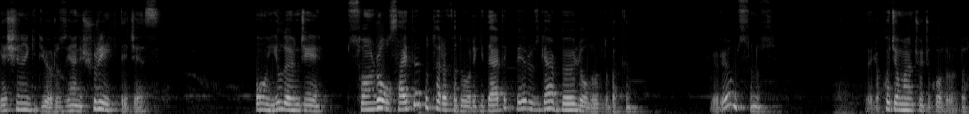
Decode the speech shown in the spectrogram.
yaşına gidiyoruz. Yani şuraya gideceğiz. 10 yıl önceye. Sonra olsaydı bu tarafa doğru giderdik ve rüzgar böyle olurdu bakın. Görüyor musunuz? Böyle kocaman çocuk olurdu.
